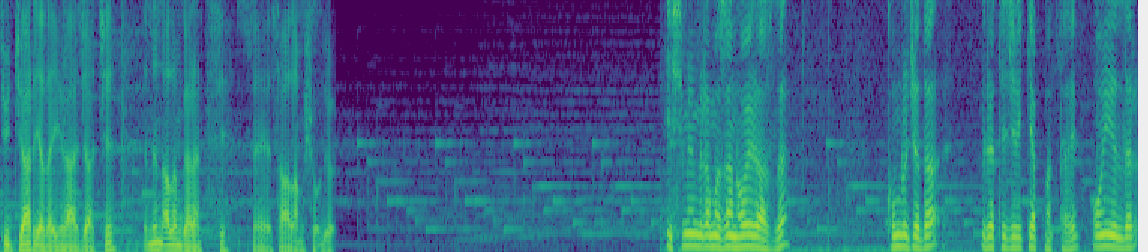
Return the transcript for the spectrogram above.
tüccar ya da ihracatçının alım garantisi e, sağlamış oluyor. İsmim Ramazan Hoyrazlı. Kumluca'da üreticilik yapmaktayım. 10 yıldır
